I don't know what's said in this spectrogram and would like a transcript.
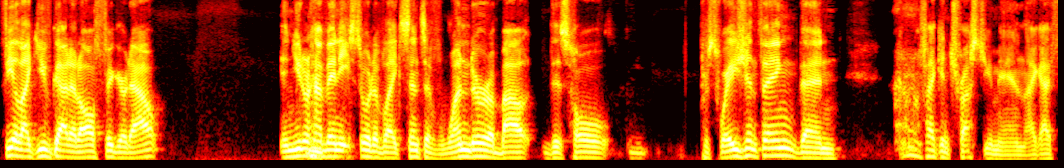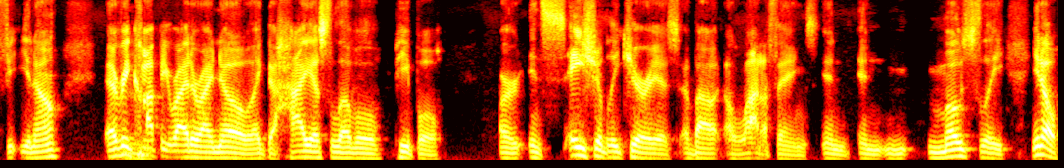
feel like you've got it all figured out, and you don't mm-hmm. have any sort of like sense of wonder about this whole persuasion thing, then I don't know if I can trust you, man. Like I feel, you know, every mm-hmm. copywriter I know, like the highest level people are insatiably curious about a lot of things and and mostly you know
